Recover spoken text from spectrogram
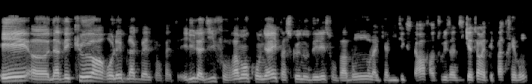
et euh, n'avait que un relais black belt en fait. Et lui il a dit il faut vraiment qu'on y aille parce que nos délais sont pas bons, la qualité etc. Enfin tous les indicateurs étaient pas très bons.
